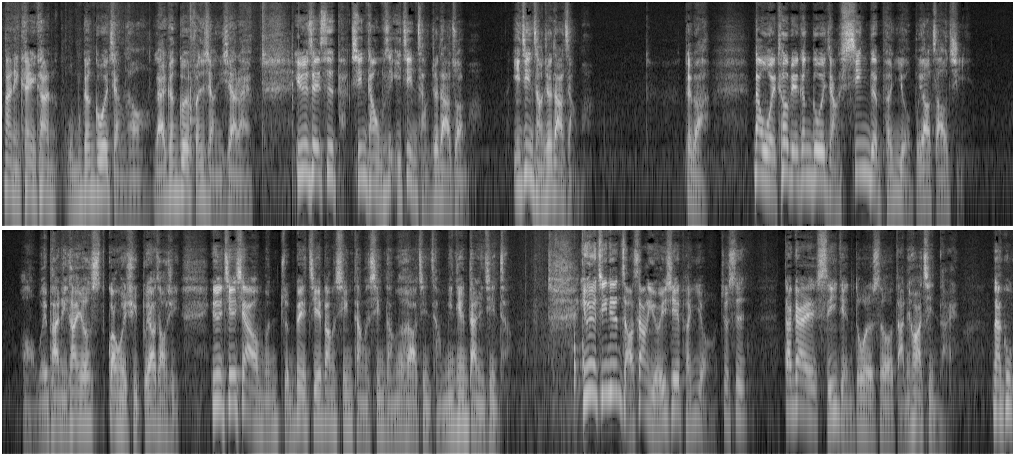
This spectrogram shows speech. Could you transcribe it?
那你可以看我们跟各位讲的哦，来跟各位分享一下来，因为这次新塘我们是一进场就大赚嘛，一进场就大涨嘛，对吧？那我也特别跟各位讲，新的朋友不要着急哦，尾盘你看又关回去，不要着急，因为接下来我们准备接棒新塘的新塘二号进场，明天带你进场。因为今天早上有一些朋友，就是大概十一点多的时候打电话进来，那估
